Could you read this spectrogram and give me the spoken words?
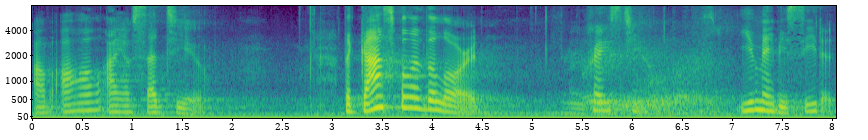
of all I have said to you. The gospel of the Lord. Praise to you. You may be seated.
